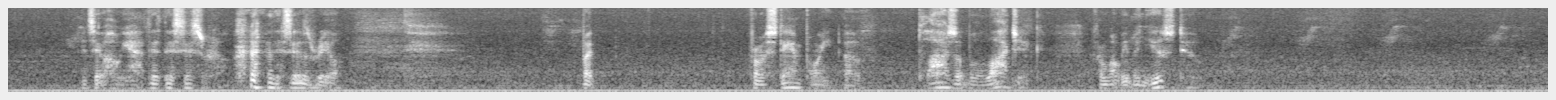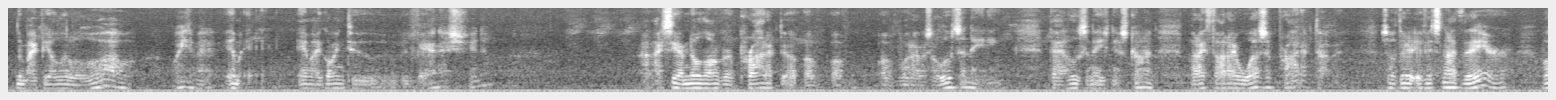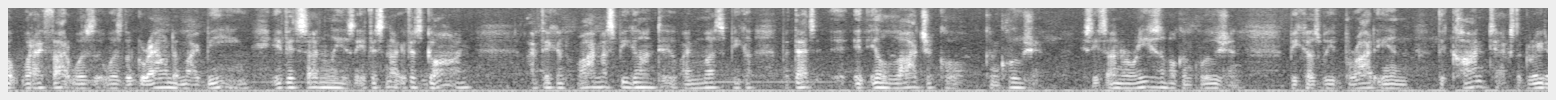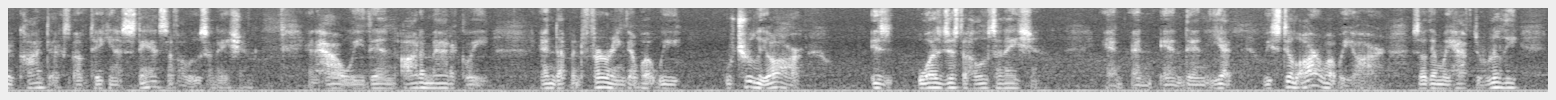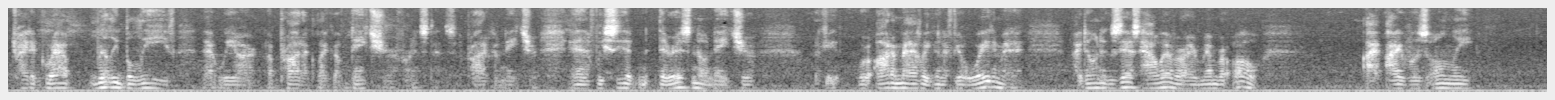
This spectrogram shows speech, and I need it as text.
And say, oh yeah, this, this is real. this is real. But from a standpoint of plausible logic, from what we've been used to, there might be a little, whoa, wait a minute, am, am I going to vanish, you know? I see I'm no longer a product of, of, of, of what I was hallucinating. That hallucination is gone, but I thought I was a product of it. So there, if it's not there, what, what I thought was was the ground of my being, if it suddenly is, if it's not, if it's gone, I'm thinking, well, I must be gone too. I must be gone. But that's an illogical conclusion. You see, it's an unreasonable conclusion because we've brought in the context, the greater context of taking a stance of hallucination and how we then automatically end up inferring that what we truly are is was just a hallucination. And and and then yet we still are what we are. So then we have to really try to grab really believe that we are a product like of nature for instance a product of nature. And if we see that there is no nature okay we're automatically going to feel wait a minute I don't exist however I remember oh I, I was only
